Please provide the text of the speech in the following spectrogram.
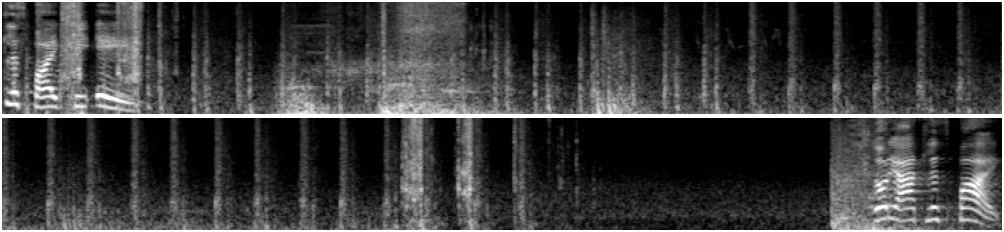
سقطت ال spike في A. زرعت ال spike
